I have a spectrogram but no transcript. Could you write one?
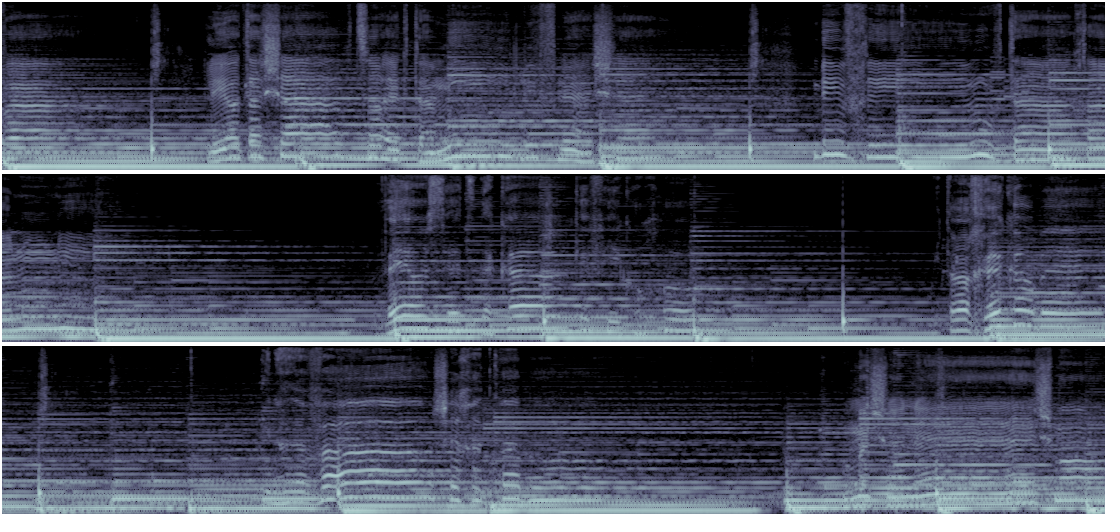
תשובה, להיות השב צועק תמיד לפני השם, בבכי ובתחנונים. ועושה צדקה כפי כוחו. מתרחק הרבה מן הדבר שחטא בו. ומשנה שמו,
